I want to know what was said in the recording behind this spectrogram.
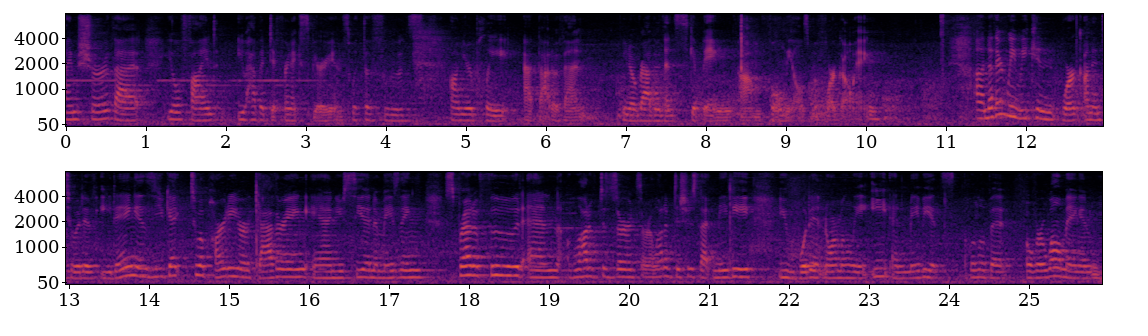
I'm sure that you'll find you have a different experience with the foods on your plate at that event, you know, rather than skipping um, full meals before going. Another way we can work on intuitive eating is you get to a party or a gathering and you see an amazing spread of food and a lot of desserts or a lot of dishes that maybe you wouldn't normally eat and maybe it's a little bit overwhelming and you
